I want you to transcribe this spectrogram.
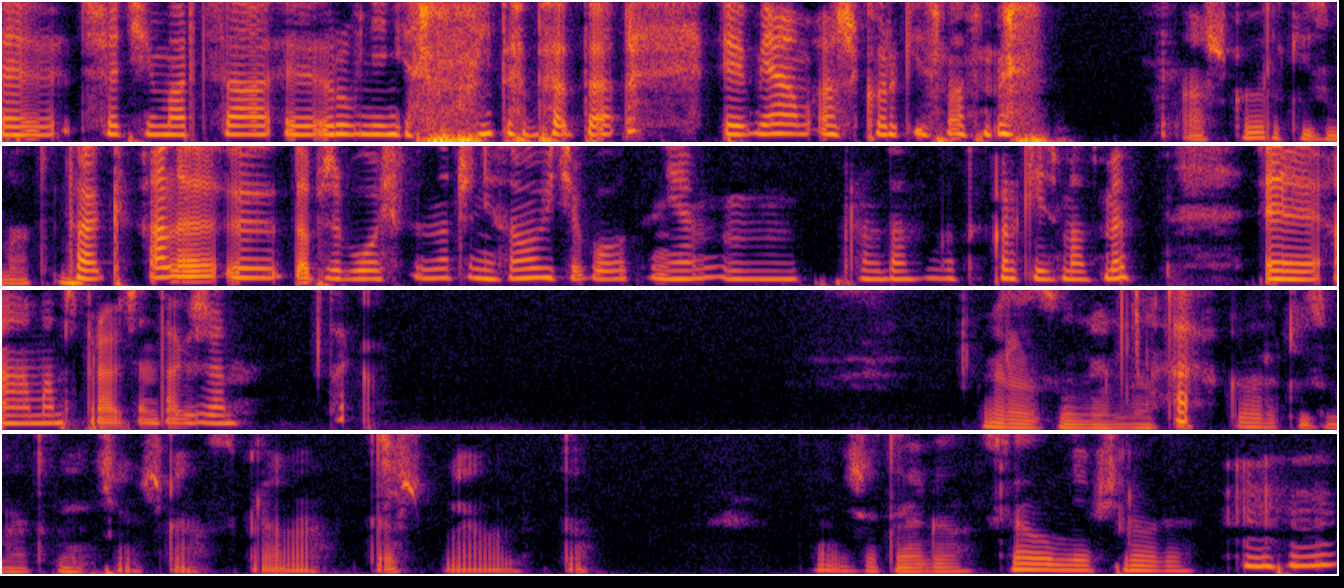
E, 3 marca e, równie niesamowita data. E, miałam aż korki z matmy. Aż korki z matmy. Tak, ale e, dobrze było, znaczy niesamowicie było, to nie, mm, prawda, korki z matmy, E, a mam sprawdzian, także tak. Rozumiem, no tak, korki z matmy, ciężka sprawa. Też miałem to. Także tego. Co u mnie w środę? Mhm.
